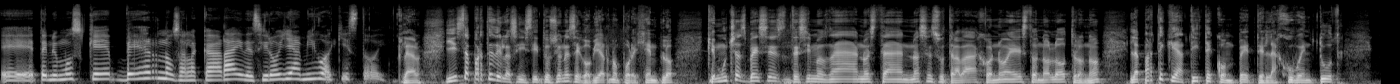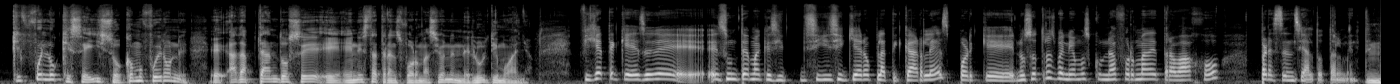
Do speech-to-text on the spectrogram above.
eh, tenemos que vernos a la cara y decir, oye amigo, aquí estoy. Claro. Y esta parte de las instituciones de gobierno, por ejemplo, que muchas veces decimos, nah, no están, no hacen su trabajo, no esto, no lo otro, ¿no? La parte que a ti te compete, la juventud, ¿qué fue lo que se hizo? ¿Cómo fueron eh, adaptándose eh, en esta transformación en el último año? Fíjate que ese es un tema que sí, sí, sí quiero platicarles porque nosotros veníamos con una forma de trabajo presencial totalmente. Ujú.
